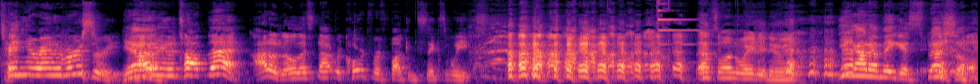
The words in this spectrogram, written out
ten year anniversary. Yeah. How are you gonna top that? I don't know. Let's not record for fucking six weeks. That's one way to do it. You gotta make it special.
